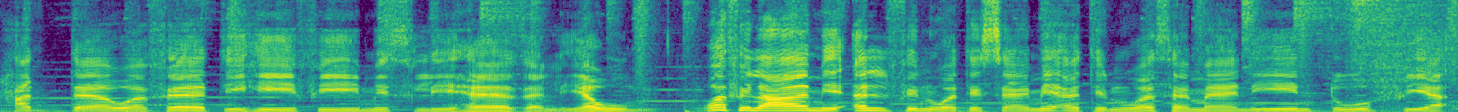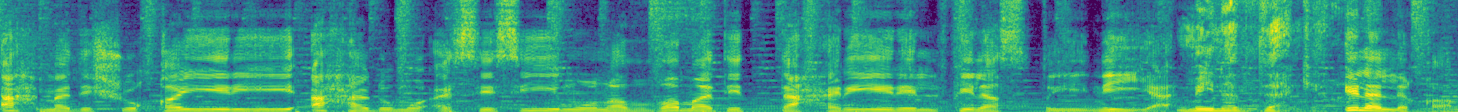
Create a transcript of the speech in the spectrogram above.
حتى وفاته في مثل هذا اليوم. وفي العام 1980 توفي أحمد الشقيري أحد مؤسسي منظمة التحرير الفلسطينية. من الذاكرة. إلى اللقاء.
